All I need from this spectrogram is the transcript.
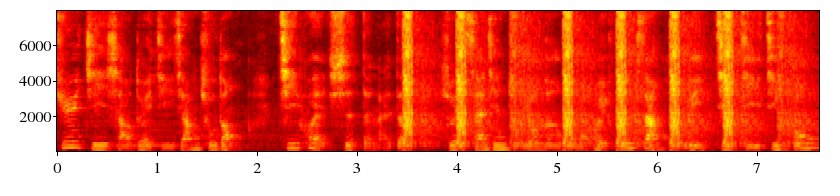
狙击小队即将出动，机会是等来的，所以三千左右呢，我们会分散火力，积极进攻。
